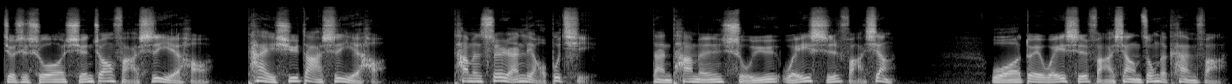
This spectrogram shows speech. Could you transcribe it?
就是说，玄奘法师也好。太虚大师也好，他们虽然了不起，但他们属于唯识法相。我对唯识法相宗的看法，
